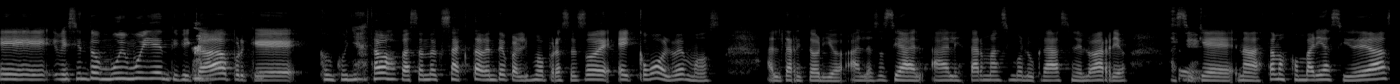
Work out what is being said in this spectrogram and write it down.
Eh, me siento muy, muy identificada porque con Cuña estamos pasando exactamente por el mismo proceso de, hey, ¿cómo volvemos al territorio, a lo social, al estar más involucradas en el barrio? Así que nada, estamos con varias ideas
